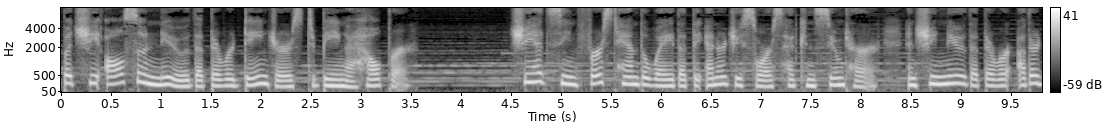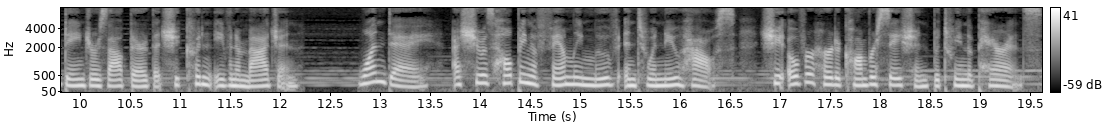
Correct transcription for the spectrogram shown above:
But she also knew that there were dangers to being a helper. She had seen firsthand the way that the energy source had consumed her, and she knew that there were other dangers out there that she couldn't even imagine. One day, as she was helping a family move into a new house, she overheard a conversation between the parents.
